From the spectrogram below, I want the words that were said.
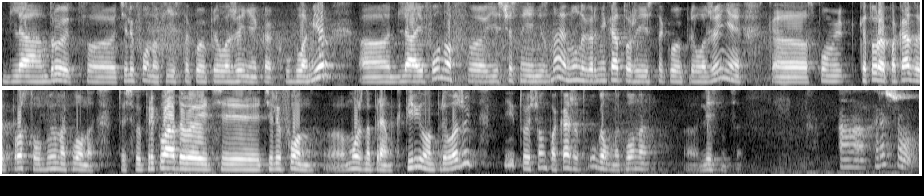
Для Android э, телефонов есть такое приложение, как угломер. Э, для айфонов, э, если честно, я не знаю, но наверняка тоже есть такое приложение, которое показывает просто углы наклона. То есть вы прикладываете телефон, можно прям к перилам приложить, и то есть он покажет угол наклона лестницы. А, хорошо.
